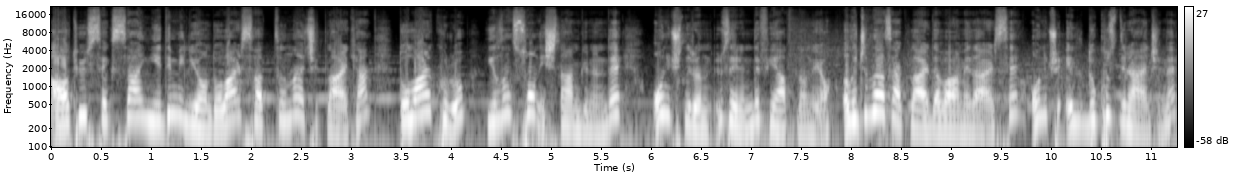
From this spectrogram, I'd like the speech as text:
687 milyon dolar sattığını açıklarken dolar kuru yılın son işlem gününde 13 liranın üzerinde fiyatlanıyor. Alıcılı ataklar devam ederse 13.59 direncini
